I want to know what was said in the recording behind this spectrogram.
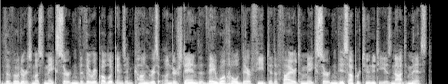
The voters must make certain that the Republicans in Congress understand that they will hold their feet to the fire to make certain this opportunity is not missed.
